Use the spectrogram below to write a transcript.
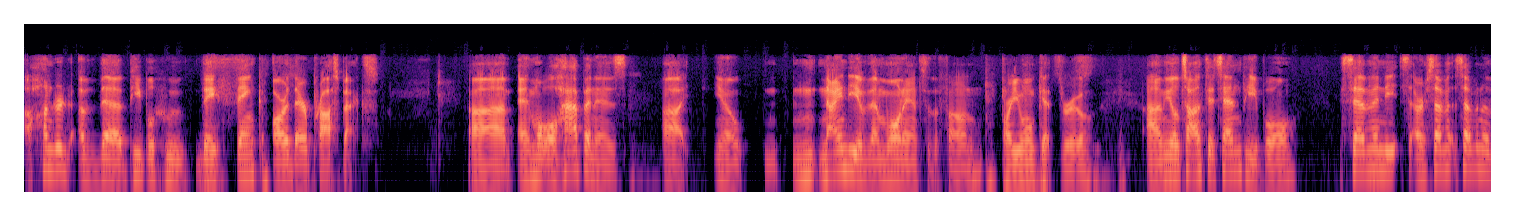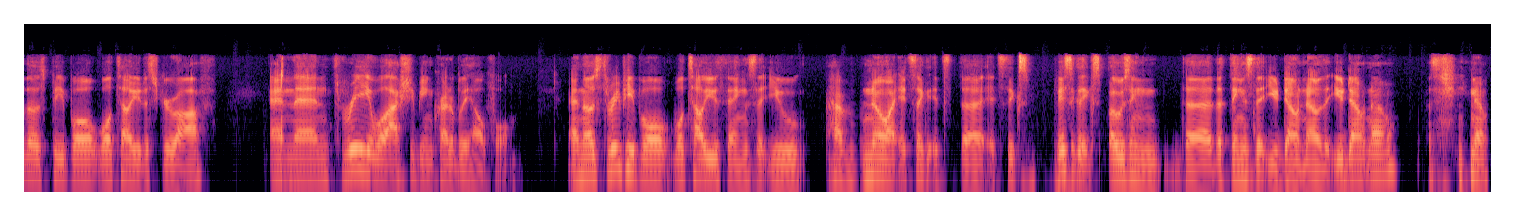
a hundred of the people who they think are their prospects. Um, and what will happen is, uh, you know, n- 90 of them won't answer the phone or you won't get through. Um, you'll talk to 10 people 70 or seven seven of those people will tell you to screw off and then three will actually be incredibly helpful and those three people will tell you things that you have no it's like it's the it's ex, basically exposing the the things that you don't know that you don't know. You know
